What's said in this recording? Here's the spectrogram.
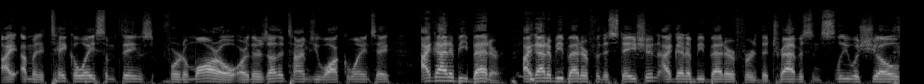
I, I'm going to take away some things for tomorrow. Or there's other times you walk away and say, I got to be better. I got to be better for the station. I got to be better for the Travis and Sliwa show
